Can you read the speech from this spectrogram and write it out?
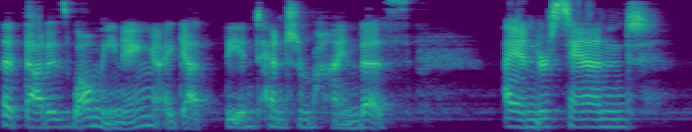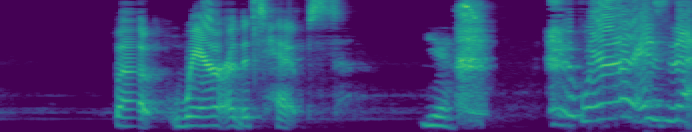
that that is well meaning. I get the intention behind this. I understand. But where are the tips? Yeah. where is the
